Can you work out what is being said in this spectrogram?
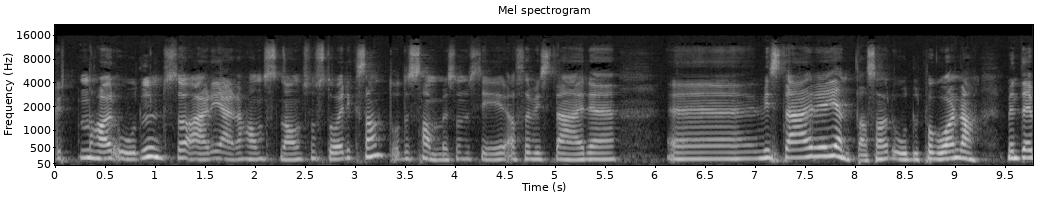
gutten har odel, så er det gjerne hans navn som står. ikke sant? Og det samme som du sier, altså hvis det er eh, hvis det er jenta som har odel på gården. da. Men det,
